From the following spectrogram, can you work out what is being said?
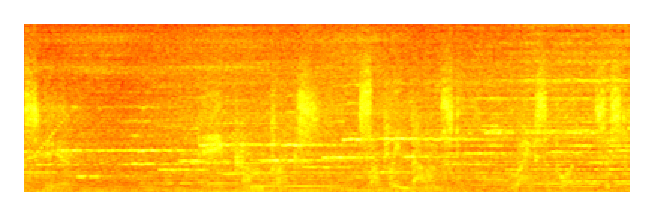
ready a biosphere, a complex, subtly balanced life support system.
